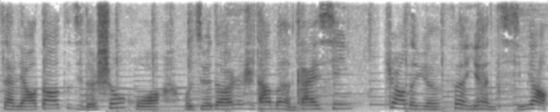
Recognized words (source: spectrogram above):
再聊到自己的生活，我觉得认识他们很开心，这样的缘分也很奇妙。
